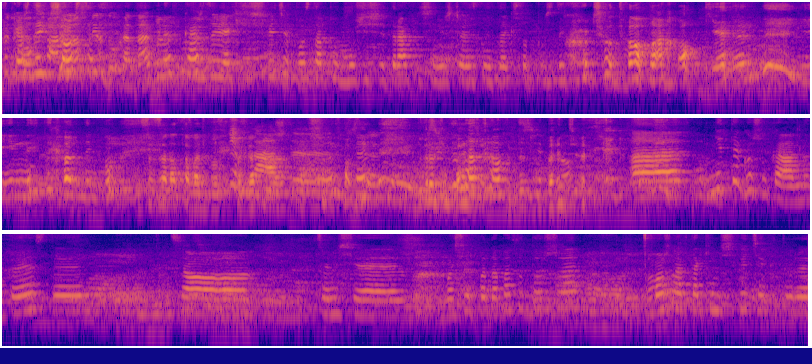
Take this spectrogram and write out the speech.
W każdej książce, tak? w ogóle w każdym jakimś świecie postapu musi się trafić nieszczęsny tekst o pustych oczodołach, okien i innych tego typu. Muszę zanotować, bo przegapiłem. W drugim to nadrobić szybko. A nie tego szukałam, natomiast y, co, co mi się właśnie podoba, to to, że można w takim świecie, który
